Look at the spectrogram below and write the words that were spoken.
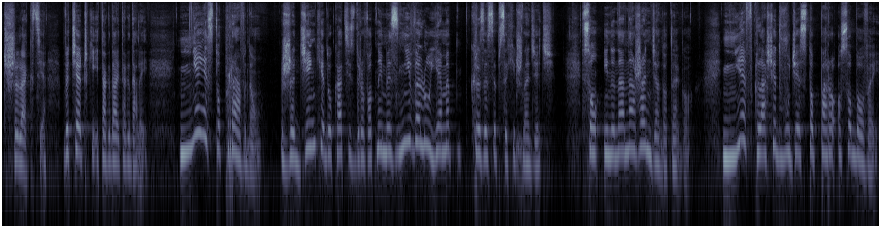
trzy lekcje, wycieczki i tak dalej, tak dalej. Nie jest to prawdą, że dzięki edukacji zdrowotnej my zniwelujemy kryzysy psychiczne dzieci. Są inne narzędzia do tego. Nie w klasie dwudziestoparoosobowej.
